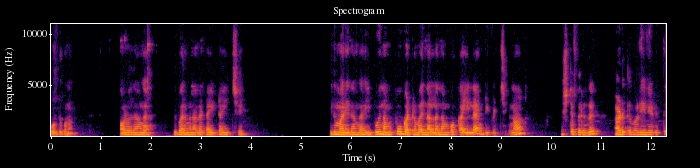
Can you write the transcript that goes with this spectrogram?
போட்டுக்கணும். அவ்வளோதாங்க இது பாருங்க நல்லா டைட் ஆயிடுச்சு. இது மாதிரி தாங்க இப்போ நம்ம பூ கட்டுற மாதிரி நல்லா நம்ம கையில் இப்படி பிடிச்சிக்கணும். இஷ்ட பிறகு அடுத்த வழியில் எடுத்து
